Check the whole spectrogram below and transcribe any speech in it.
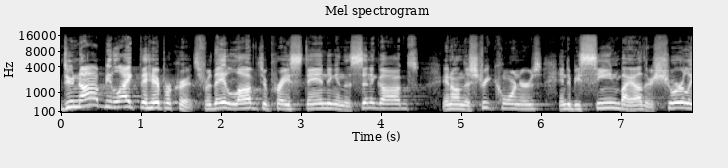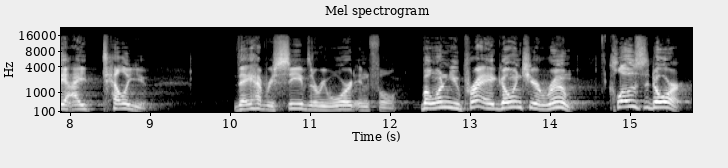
do not be like the hypocrites, for they love to pray standing in the synagogues and on the street corners and to be seen by others. Surely I tell you, they have received their reward in full. But when you pray, go into your room, close the door,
